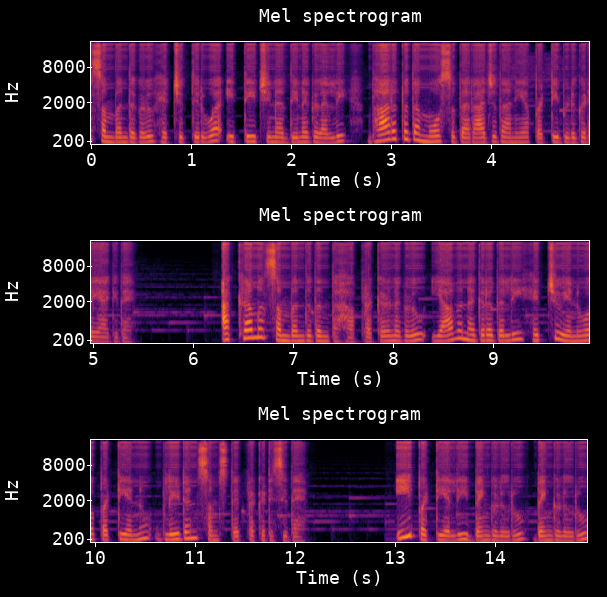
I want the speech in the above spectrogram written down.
ಸಂಬಂಧಗಳು ಹೆಚ್ಚುತ್ತಿರುವ ಇತ್ತೀಚಿನ ದಿನಗಳಲ್ಲಿ ಭಾರತದ ಮೋಸದ ರಾಜಧಾನಿಯ ಪಟ್ಟಿ ಬಿಡುಗಡೆಯಾಗಿದೆ. ಅಕ್ರಮ ಸಂಬಂಧದಂತಹ ಪ್ರಕರಣಗಳು ಯಾವ ನಗರದಲ್ಲಿ ಹೆಚ್ಚು ಎನ್ನುವ ಪಟ್ಟಿಯನ್ನು ಗ್ಲೀಡನ್ ಸಂಸ್ಥೆ ಪ್ರಕಟಿಸಿದೆ. ಈ ಪಟ್ಟಿಯಲ್ಲಿ ಬೆಂಗಳೂರು ಬೆಂಗಳೂರು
